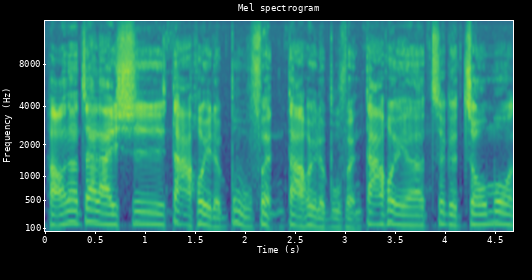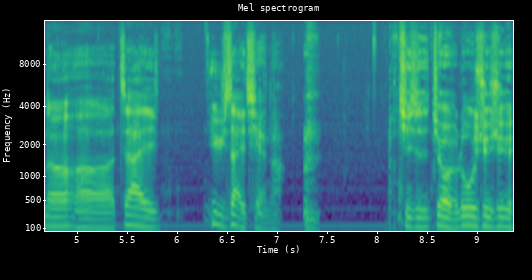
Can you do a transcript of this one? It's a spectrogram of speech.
好，那再来是大会的部分，大会的部分，大会呢，这个周末呢，呃，在预赛前啊，其实就有陆陆续续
